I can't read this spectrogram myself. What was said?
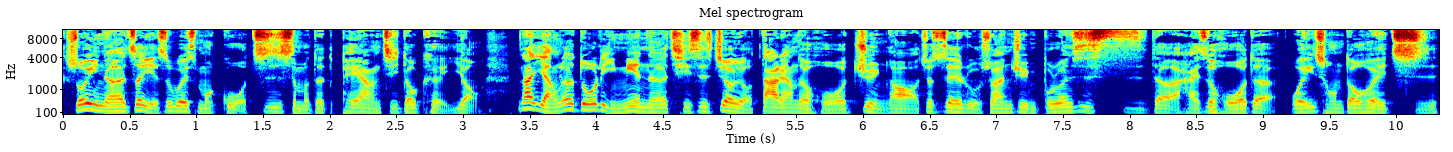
所以呢，这也是为什么果汁什么的培养基都可以用。那养乐多里面呢，其实就有大量的活菌哦，就是这些乳酸菌，不论是死的还是活的，微虫都会吃。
